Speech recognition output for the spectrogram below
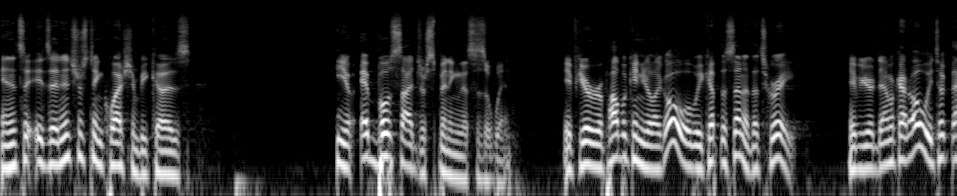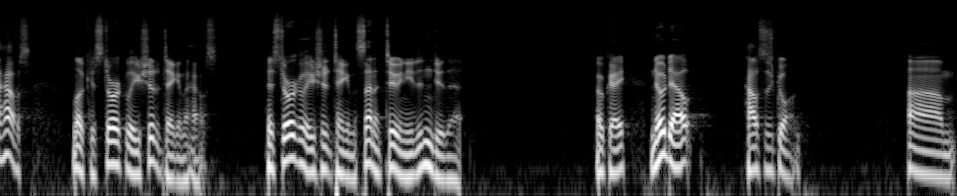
And it's a, it's an interesting question because you know both sides are spinning this as a win. If you're a Republican, you're like, oh, well, we kept the Senate. That's great. If you're a Democrat, oh, we took the House. Look, historically, you should have taken the House. Historically, you should have taken the Senate too, and you didn't do that. Okay, no doubt, House is gone. Um,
